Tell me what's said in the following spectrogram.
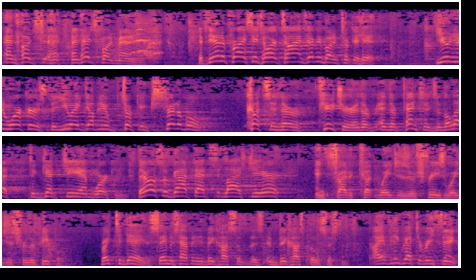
and hedge, and hedge fund managers. If the enterprise hit hard times, everybody took a hit. Union workers, the UAW took incredible cuts in their future and their, and their pensions and the less to get GM working. They also got that last year and try to cut wages or freeze wages for their people. Right today, the same is happening in big hospital, in big hospital systems. I think we have to rethink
